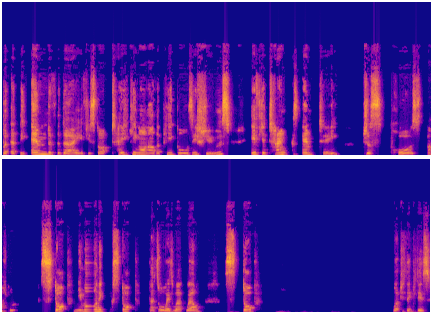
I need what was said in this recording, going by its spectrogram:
But at the end of the day, if you start taking on other people's issues, if your tank's empty, just pause button, stop, mnemonic stop, that's always worked well. Stop. What do you think it is?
